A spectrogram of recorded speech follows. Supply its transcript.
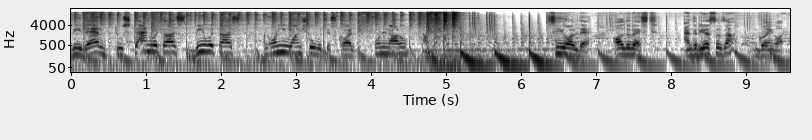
Be there to stand with us, be with us on only one show which is called Onnanu Nammal. See you all there. All the best. And the rehearsals are going on.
